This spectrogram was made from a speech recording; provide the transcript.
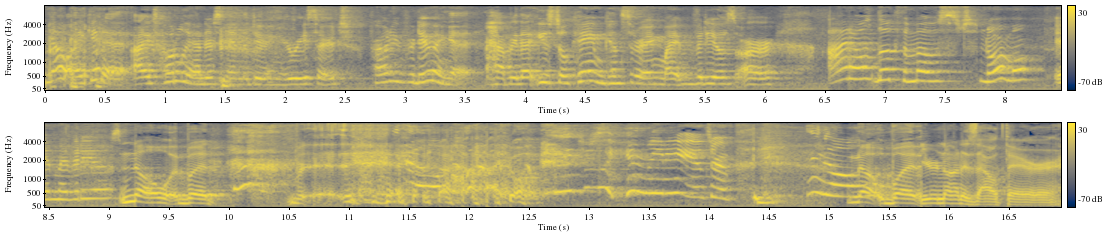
No, I get it. I totally understand the doing your research. Proud of you for doing it. Happy that you still came, considering my videos are. I don't look the most normal in my videos. no, but Just the immediate answer of no. no, but you're not as out there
